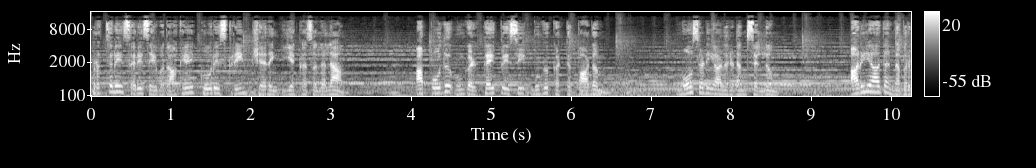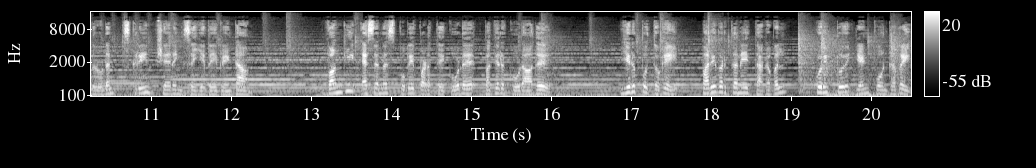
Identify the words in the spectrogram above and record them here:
பிரச்சனை சரி செய்வதாக கூறி ஸ்கிரீன் ஷேரிங் இயக்க சொல்லலாம். அப்போது உங்கள் கைபேசி முழு கட்டுப்பாடும் மோசடியாளரிடம் செல்லும். அறியாத நபர்களுடன் ஸ்கிரீன் ஷேரிங் செய்யவே வேண்டாம். வங்கி எஸ்எம்எஸ் புகைப்படத்தை கூட பகிரக்கூடாது. இருப்பு தொகை பரிவர்த்தனை தகவல் குறிப்பு எண் போன்றவை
